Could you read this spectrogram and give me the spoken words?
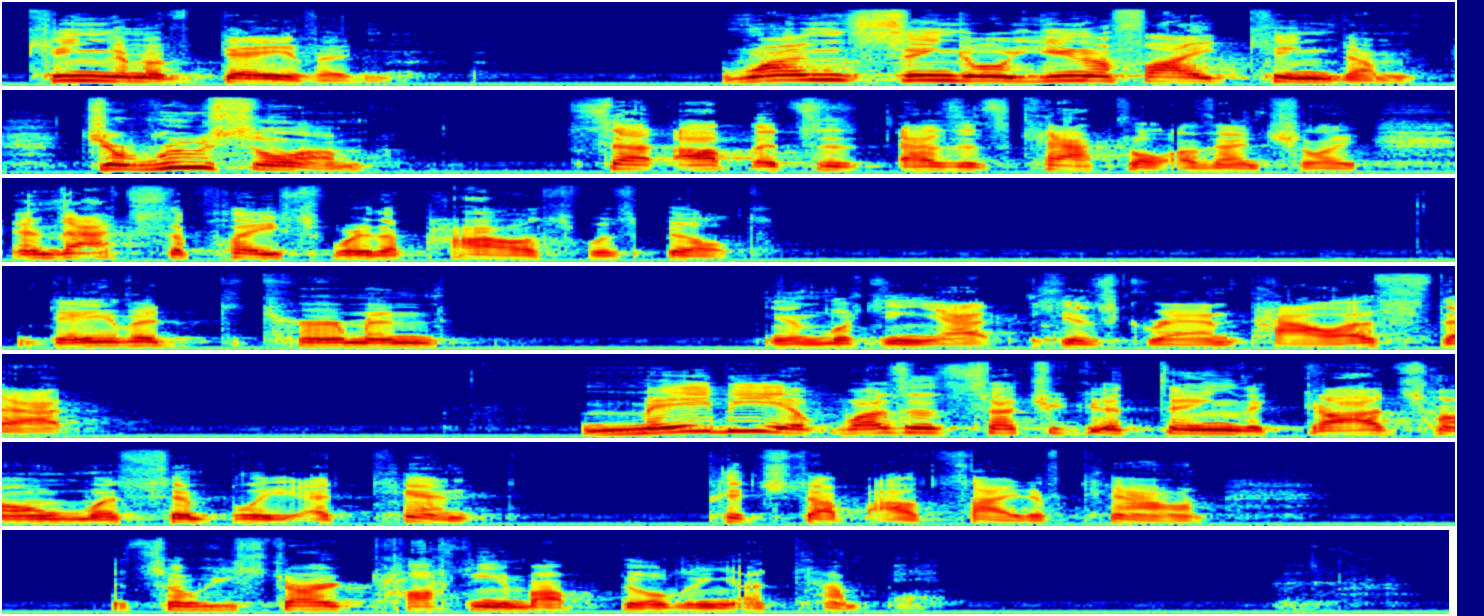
Kingdom of David, one single unified kingdom, Jerusalem set up as, its capital eventually, and that's the place where the palace was built. David determined in looking at his grand palace that maybe it wasn't such a good thing that God's home was simply a tent pitched up outside of town. And so he started talking about building a temple.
